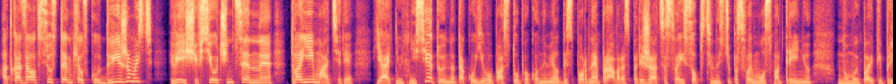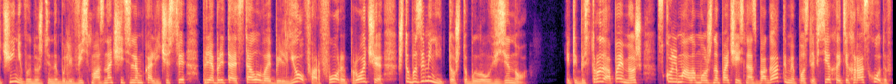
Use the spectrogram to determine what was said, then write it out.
отказал всю стенхиллскую движимость, вещи все очень ценные, твоей матери. Я отнюдь не сетую на такой его поступок, он имел бесспорное право распоряжаться своей собственностью по своему усмотрению, но мы по этой причине вынуждены были в весьма значительном количестве приобретать столовое белье, фарфор и прочее, чтобы заменить то, что было увезено. И ты без труда поймешь, сколь мало можно почесть нас богатыми после всех этих расходов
